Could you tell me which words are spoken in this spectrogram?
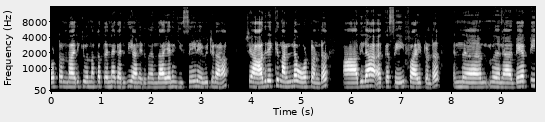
ഓട്ടം ഉണ്ടായിരിക്കും എന്നൊക്കെ തന്നെ കരുതിയാണ് ഇരുന്നത്. എന്തായാലും ജിസയിൽ എവിക്റ്റഡ് ആണ് പക്ഷേ ആദിലയ്ക്ക് നല്ല ഓട്ടമുണ്ട് ആദില ഒക്കെ സേഫ് ആയിട്ടുണ്ട്. പിന്നെ ഡേർട്ടി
